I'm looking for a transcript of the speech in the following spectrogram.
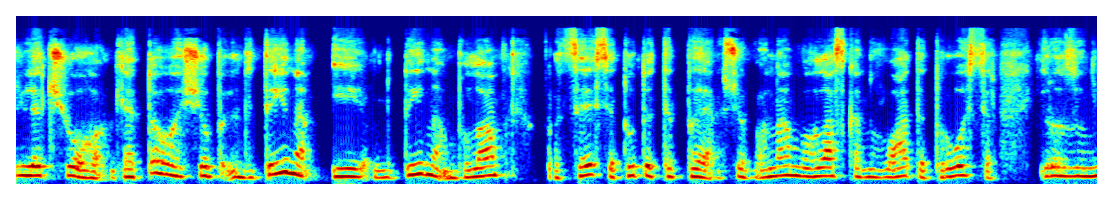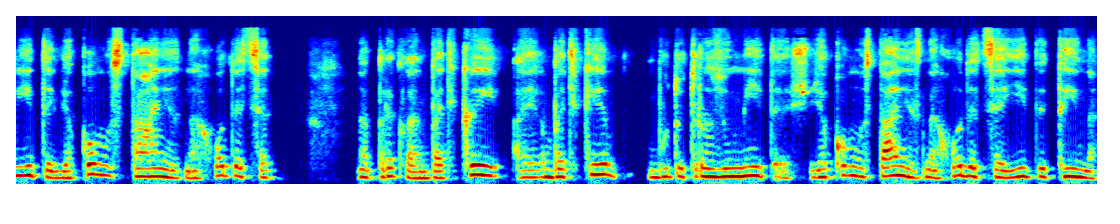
Для чого? Для того, щоб дитина і людина була в процесі тут і тепер, щоб вона могла сканувати простір і розуміти, в якому стані знаходиться, наприклад, батьки, а як батьки будуть розуміти, в якому стані знаходиться її дитина,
